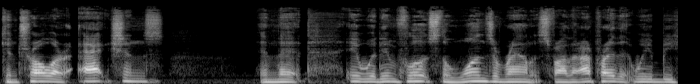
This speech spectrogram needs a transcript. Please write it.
control our actions and that it would influence the ones around us, Father. I pray that we be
